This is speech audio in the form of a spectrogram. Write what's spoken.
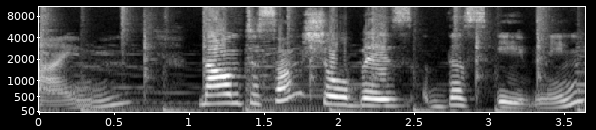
time. Now, to some showbiz this evening.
